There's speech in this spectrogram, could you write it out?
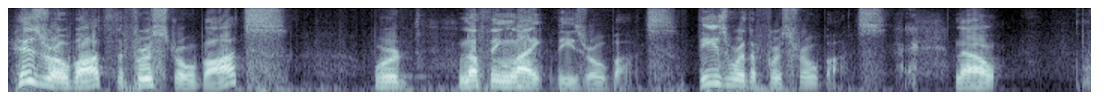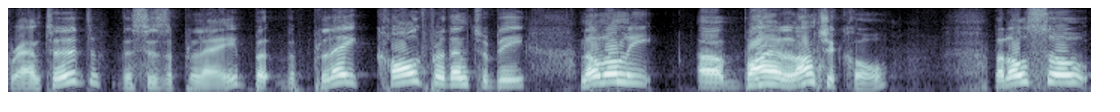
His robots, the first robots, were nothing like these robots. These were the first robots. Now, granted, this is a play, but the play called for them to be not only uh, biological, but also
